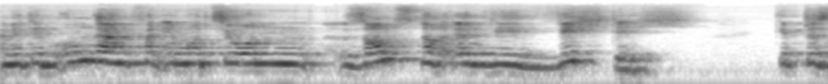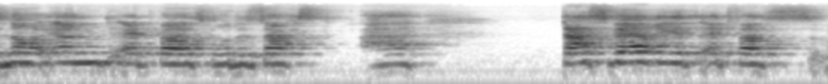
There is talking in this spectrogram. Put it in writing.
mit dem Umgang von Emotionen sonst noch irgendwie wichtig? Gibt es noch irgendetwas, wo du sagst, ah, das wäre jetzt etwas,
